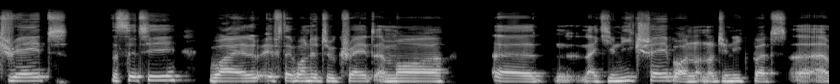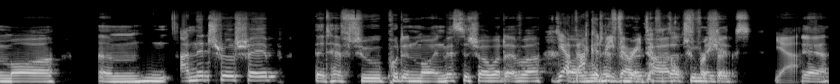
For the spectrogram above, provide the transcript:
create the city while if they wanted to create a more uh, like unique shape or not, not unique but uh, a more um, unnatural shape they'd have to put in more investiture or whatever Yeah, or that could be have to very work harder to for make sure. it Yeah. yeah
